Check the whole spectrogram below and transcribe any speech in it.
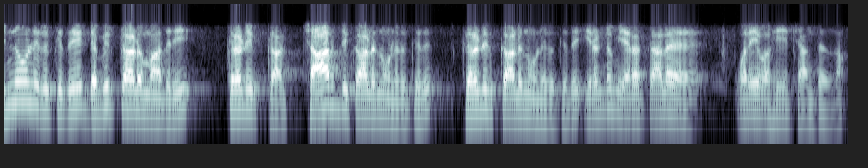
இன்னொன்று இருக்குது டெபிட் கார்டு மாதிரி கிரெடிட் கார்டு சார்ஜ் கார்டுன்னு ஒன்று இருக்குது கிரெடிட் கார்டுன்னு ஒன்று இருக்குது. இரண்டும் ஏறத்தாழ ஒரே வகையை சார்ந்தது தான்.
